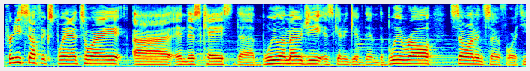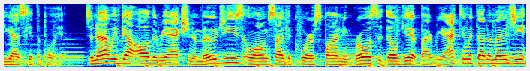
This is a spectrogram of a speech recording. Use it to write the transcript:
Pretty self-explanatory. Uh, in this case, the blue emoji is gonna give them the blue role, so on and so forth. You guys get the point. So now that we've got all the reaction emojis alongside the corresponding roles that they'll get by reacting with that emoji,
